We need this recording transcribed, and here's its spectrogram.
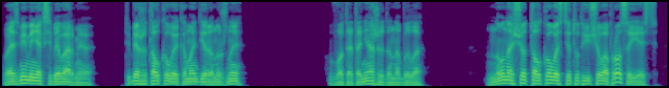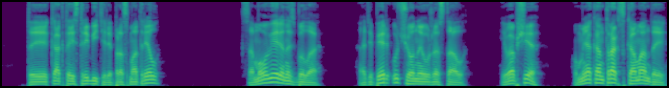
Возьми меня к себе в армию. Тебе же толковые командиры нужны». Вот это неожиданно было. «Ну, насчет толковости тут еще вопросы есть. Ты как-то истребители просмотрел?» Самоуверенность была. А теперь ученый уже стал. И вообще, у меня контракт с командой.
